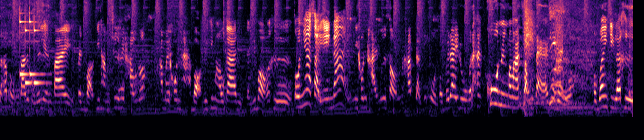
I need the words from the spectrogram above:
นะครับผมตามที่ผมได้เรียนไป เป็นเบาะที่ทำชื่อให้เขาเนาะทำไมคนหาเบาะมิกกี้เมาส์กันอย่างที่บอกก็คือ ตัวเนี้ยใส่เองได้มีคนขายมือสองนะครับจากญี่ปุ่นผมไม่ได้ดูมาแล้วคู่หนึ่งประมาณ2องแสนโอ้โหผมว่าจริงๆแล้วคือ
